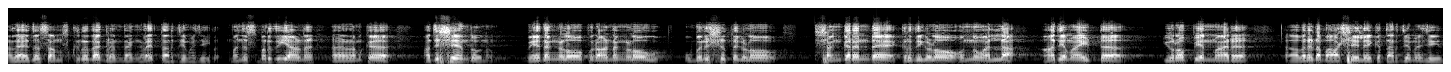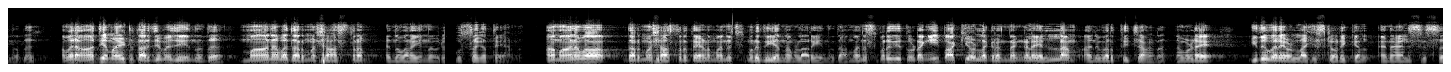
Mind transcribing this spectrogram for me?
അതായത് സംസ്കൃത ഗ്രന്ഥങ്ങളെ തർജമ ചെയ്ത്. മനുസ്മൃതിയാണ് നമുക്ക് അതിശയം തോന്നും. വേദങ്ങളോ പുരാണങ്ങളോ ഉപനിഷത്തുകളോ ശങ്കരന്റെ കൃതികളോ ഒന്നുമല്ല. ആദ്യമായിട്ട് യൂറോപ്യന്മാര് അവരുടെ ഭാഷയിലേക്ക് തർജമ ചെയ്യുന്നത് അവർ ആദ്യമായിട്ട് തർജമ ചെയ്യുന്നത് മാനവധർമ്മശാസ്ത്രം എന്ന് പറയുന്ന ഒരു പുസ്തകത്തെയാണ്. ആ മാനവ ധർമ്മശാസ്ത്രത്തെയാണ് മനുസ്മൃതി എന്ന് നമ്മൾ അറിയുന്നത്. ആ മനുസ്മൃതി തുടങ്ങി ബാക്കിയുള്ള ഗ്രന്ഥങ്ങളെ എല്ലാം അനുവർത്തിച്ചാണ് നമ്മുടെ ഇതുവരെയുള്ള ഹിസ്റ്റോറിക്കൽ അനാലിസിസ്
